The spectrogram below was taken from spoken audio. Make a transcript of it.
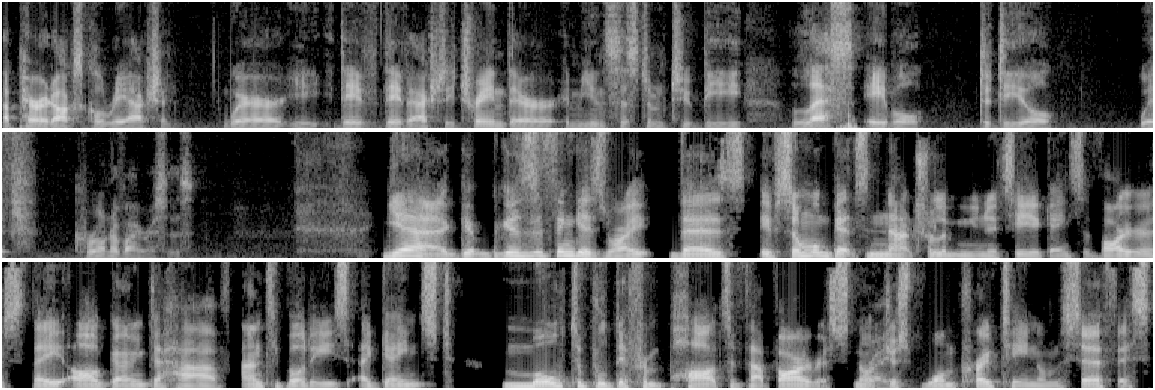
a paradoxical reaction where they've they've actually trained their immune system to be less able to deal with coronaviruses. Yeah, because the thing is, right? There's if someone gets natural immunity against a virus, they are going to have antibodies against multiple different parts of that virus, not right. just one protein on the surface.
